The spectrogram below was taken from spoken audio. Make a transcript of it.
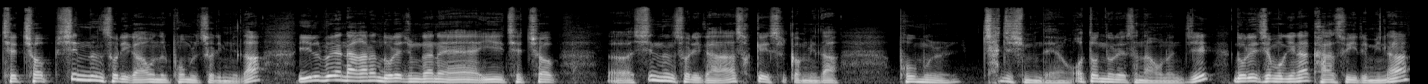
제첩 씻는 소리가 오늘 보물소리입니다. 일부에 나가는 노래 중간에 이 제첩 어, 씻는 소리가 섞여 있을 겁니다. 보물 찾으시면 돼요. 어떤 노래에서 나오는지, 노래 제목이나 가수 이름이나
